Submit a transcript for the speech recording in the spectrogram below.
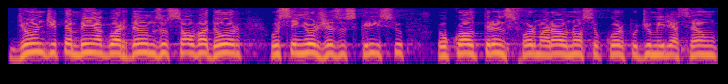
de onde também aguardamos o Salvador, o Senhor Jesus Cristo, o qual transformará o nosso corpo de humilhação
